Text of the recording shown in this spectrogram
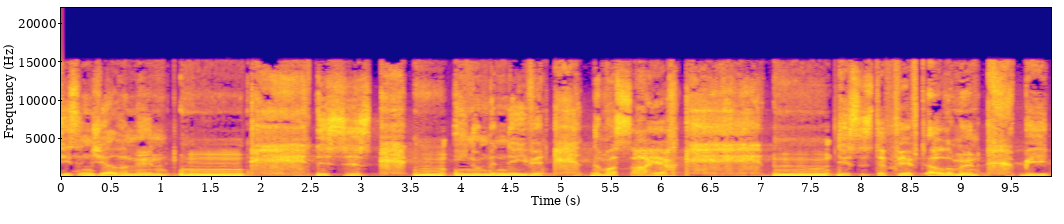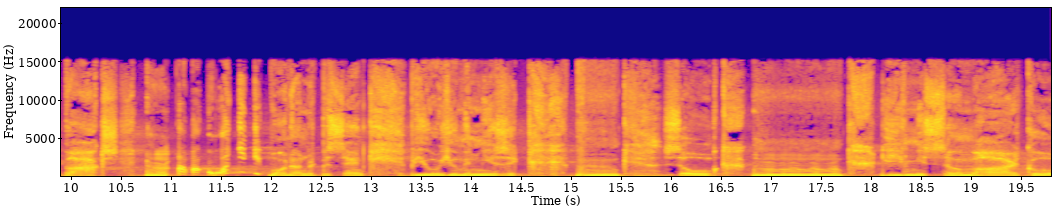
Ladies and gentlemen, mm, this is mm, Inon Ben David, the Messiah. Mm, this is the fifth element, beatbox. 100% pure human music. So, give me some hardcore.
